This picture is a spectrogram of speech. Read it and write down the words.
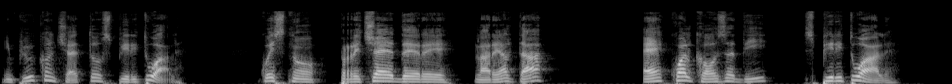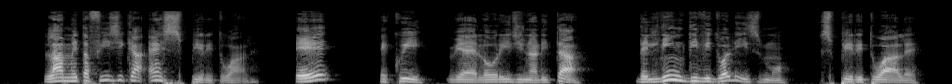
in più il concetto spirituale. Questo precedere la realtà è qualcosa di spirituale. La metafisica è spirituale e, e qui vi è l'originalità dell'individualismo spirituale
